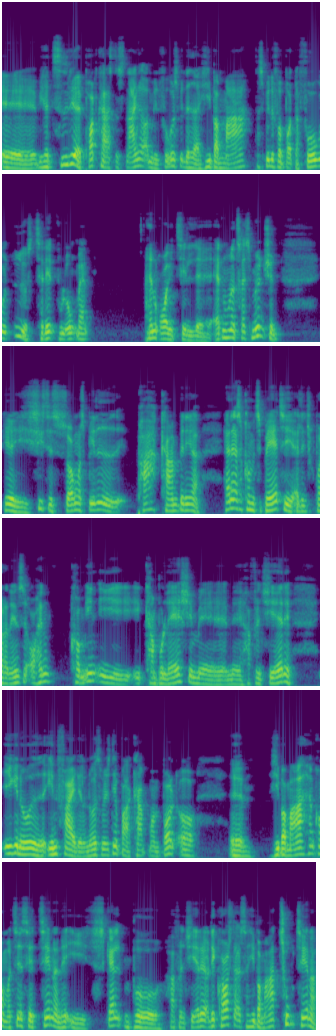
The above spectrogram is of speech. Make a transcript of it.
Øh, vi har tidligere i podcasten snakket om en fodboldspiller, der hedder Hibamara, der spillede for Botafogo, en yderst talentfuld ung mand. Han røg til øh, 1860 München her i sidste sæson og spillede et par kampe der. Han er altså kommet tilbage til Atletico Paranaense, og han kom ind i, et kampolage med, med Haffelchiere. Ikke noget infight eller noget som helst, det er bare kamp om bold, og øh, Hibamar, han kommer til at sætte tænderne i skalpen på Rafael og det koster altså Hibamar to tænder,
